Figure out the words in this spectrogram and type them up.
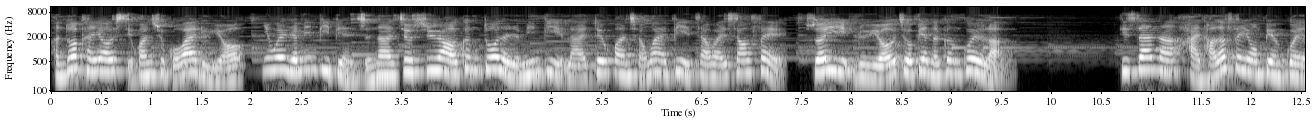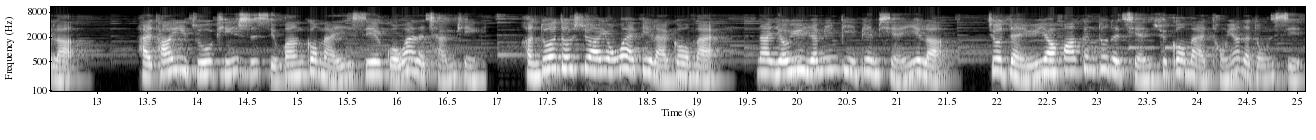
很多朋友喜欢去国外旅游，因为人民币贬值呢，就需要更多的人民币来兑换成外币在外消费，所以旅游就变得更贵了。第三呢，海淘的费用变贵了，海淘一族平时喜欢购买一些国外的产品，很多都需要用外币来购买，那由于人民币变便宜了。就等于要花更多的钱去购买同样的东西。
